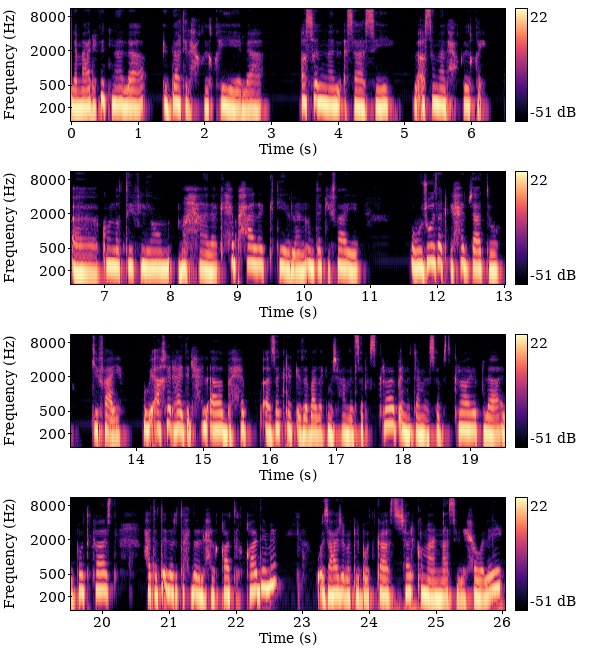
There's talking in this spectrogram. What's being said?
لمعرفتنا للذات الحقيقية لأصلنا الأساسي لأصلنا الحقيقي. أه كون لطيف اليوم مع حالك. حب حالك كتير لأنه أنت كفاية ووجودك بحد ذاته كفاية. وبآخر هذه الحلقة بحب أذكرك إذا بعدك مش عامل subscribe إنه تعمل subscribe للبودكاست حتى تقدر تحضر الحلقات القادمة. وإذا عجبك البودكاست شاركه مع الناس اللي حواليك.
